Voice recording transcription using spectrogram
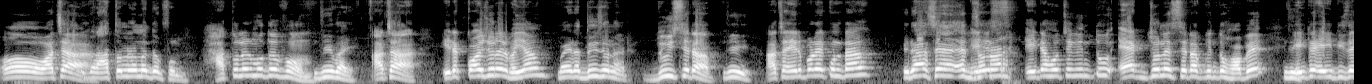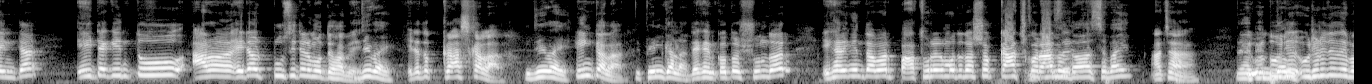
ও আচ্ছা। আতলের মধ্যে ফোম হাতুলের মধ্যে ফোম জি ভাই। আচ্ছা এটা কয়জনের ভাইয়া? ভাই এটা দুইজনের। দুই সেট জি। আচ্ছা এরপরে কোনটা? এটা আছে একজনের। এইটা হচ্ছে কিন্তু একজনের সেট কিন্তু হবে। এইটা এই ডিজাইনটা এইটা কিন্তু আরও এটাও টু সিটের মধ্যে হবে। জি ভাই। এটা তো ক্রাশ কালার জি ভাই। পিঙ্ক কালার পিঙ্ক কালার দেখেন কত সুন্দর। এখানে কিন্তু আবার পাথরের মধ্যে দর্শক কাজ করা আছে। দেওয়া আছে ভাই। আচ্ছা। উঠে উঠে দেবো।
